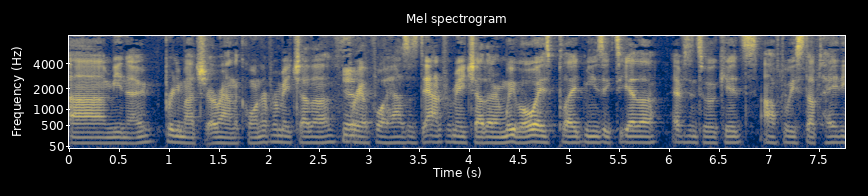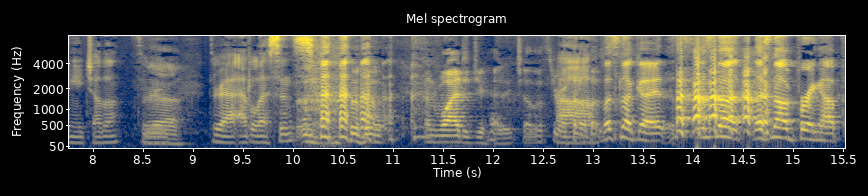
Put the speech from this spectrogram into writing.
um, you know, pretty much around the corner from each other, Yeah. three or four houses down from each other, and we've always played music together ever since we were kids. After we stopped hating each other through yeah. Through our adolescence. And why did you hate each other throughout? Uh, let's not go. Let's, let's not. Let's not bring up,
